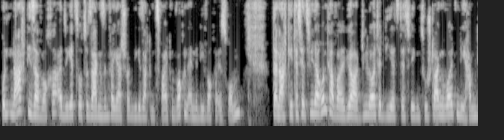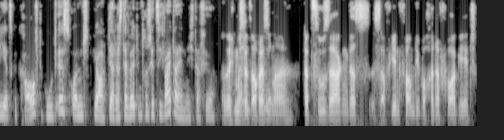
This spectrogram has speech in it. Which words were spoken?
und nach dieser Woche, also jetzt sozusagen sind wir ja schon, wie gesagt, im zweiten Wochenende, die Woche ist rum. Danach geht das jetzt wieder runter, weil ja, die Leute, die jetzt deswegen zuschlagen wollten, die haben die jetzt gekauft, gut ist und ja, der Rest der Welt interessiert sich weiterhin nicht dafür. Also ich muss jetzt auch erstmal dazu sagen, dass es auf jeden Fall um die Woche davor geht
